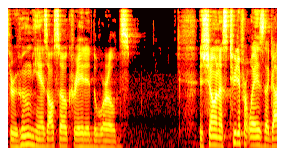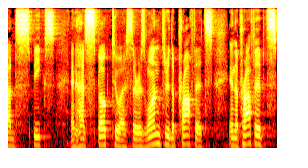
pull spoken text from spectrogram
through whom He has also created the worlds. It's showing us two different ways that God speaks and has spoke to us. There is one through the prophets, and the prophets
